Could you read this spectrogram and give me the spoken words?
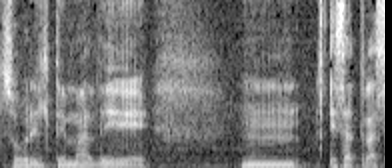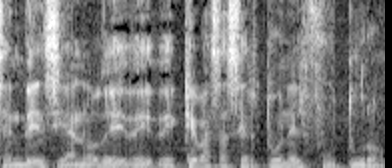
Sobre el tema de mm, esa trascendencia, ¿no? De, de, qué vas a hacer tú en el futuro,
